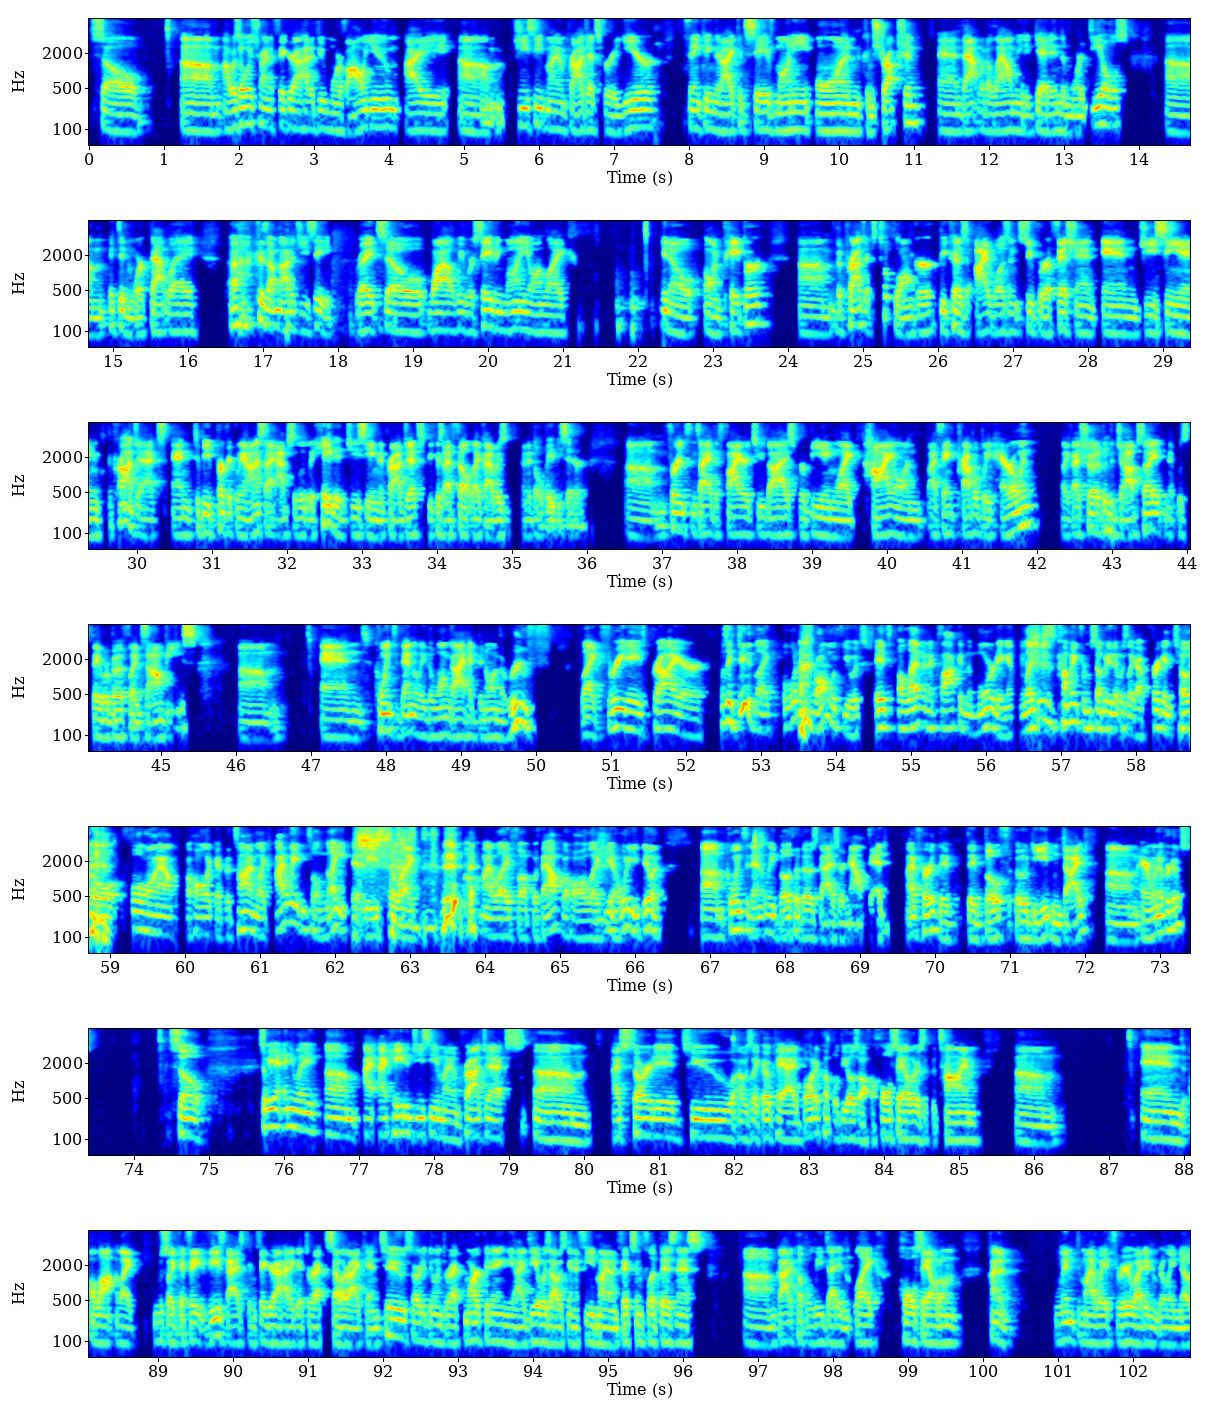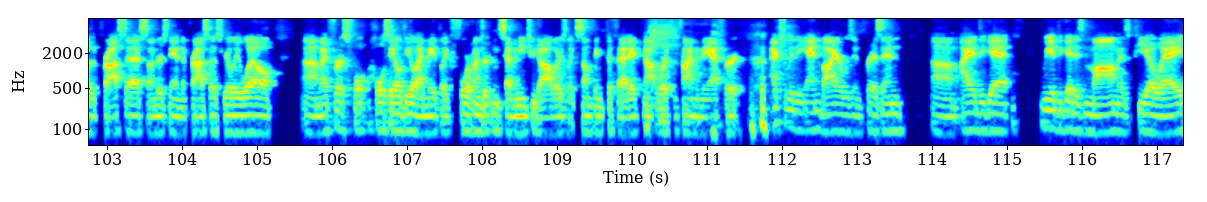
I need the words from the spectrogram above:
So um, I was always trying to figure out how to do more volume. I um, GC'd my own projects for a year, thinking that I could save money on construction and that would allow me to get into more deals. Um, it didn't work that way because uh, I'm not a GC, right? So while we were saving money on like, you know, on paper, um, the projects took longer because I wasn't super efficient in GCing the projects. And to be perfectly honest, I absolutely hated GCing the projects because I felt like I was an adult babysitter. Um, for instance, I had to fire two guys for being like high on, I think, probably heroin. Like I showed up at the job site and it was, they were both like zombies. Um, and coincidentally, the one guy had been on the roof like three days prior was like, dude, like, what is wrong with you? It's it's eleven o'clock in the morning, and like this is coming from somebody that was like a friggin' total full on alcoholic at the time. Like, I wait until night at least to like pump my life up with alcohol. Like, you know, what are you doing? Um, coincidentally, both of those guys are now dead. I've heard they they both OD'd and died, um, heroin overdose. So, so yeah. Anyway, um, I, I hated GCing my own projects. Um, I started to, I was like, okay, I had bought a couple deals off of wholesalers at the time. Um, and a lot like, it was like, if they, these guys can figure out how to get direct seller, I can too. Started doing direct marketing. The idea was I was going to feed my own fix and flip business. Um, got a couple leads I didn't like, wholesaled them, kind of limped my way through. I didn't really know the process, understand the process really well. Uh, my first wholesale deal, I made like $472, like something pathetic, not worth the time and the effort. Actually, the end buyer was in prison. Um, I had to get, we had to get his mom as POA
